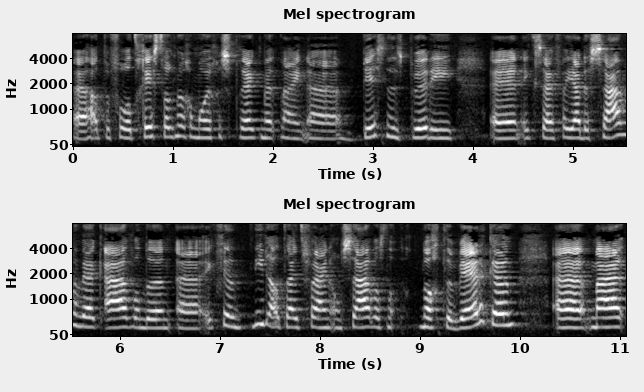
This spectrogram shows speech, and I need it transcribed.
Ik had bijvoorbeeld gisteren ook nog een mooi gesprek met mijn business buddy. En ik zei van, ja, de samenwerkavonden. ik vind het niet altijd fijn om s'avonds nog te werken. maar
